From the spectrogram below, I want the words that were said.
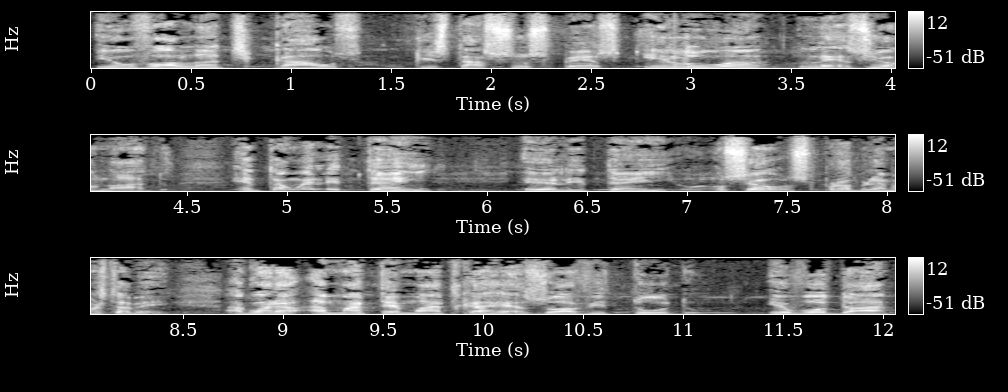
E o volante Caos, que está suspenso. E Luan lesionado. Então ele tem, ele tem os seus problemas também. Agora, a matemática resolve tudo. Eu vou dar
